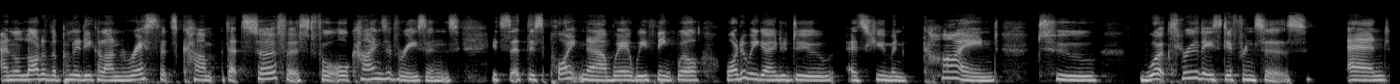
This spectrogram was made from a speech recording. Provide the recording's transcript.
and a lot of the political unrest that's come, that's surfaced for all kinds of reasons. It's at this point now where we think, well, what are we going to do as humankind to work through these differences and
